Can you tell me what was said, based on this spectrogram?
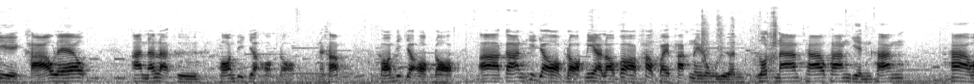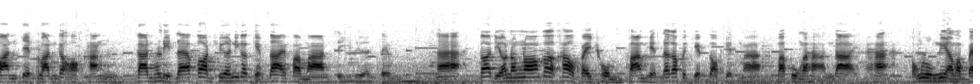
นี่ขาวแล้ว อันนั้นแหละคือพร้อมที่จะออกดอกนะครับ พร้อมที่จะออกดอกอาการที่จะออกดอกเนี่ยเราก็เข้าไปพักในโรงเรือนลดน้ำเช้าครั้งเย็นครั้ง 5 วัน 7 วันก็ออกครั้งหนึ่งการผลิตแล้วก้อนเชื้อนี่ก็เก็บได้ประมาณ 4 เดือนเต็มนะฮะ ก็เดี๋ยวน้องๆก็เข้าไปชมฟาร์มเห็ดแล้วก็ไปเก็บดอกเห็ดมามาปรุงอาหารได้นะฮะของลุงนี่เอามาแปร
